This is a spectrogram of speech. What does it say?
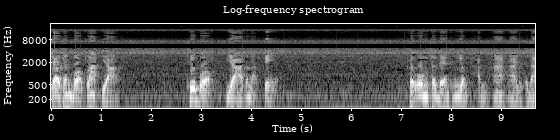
เจ้าท่านบอกลากยา คือบอกยาสำหรับแก้พระองค์แสดงถึงเรื่องขันห้าอายตนะ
